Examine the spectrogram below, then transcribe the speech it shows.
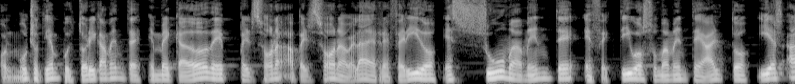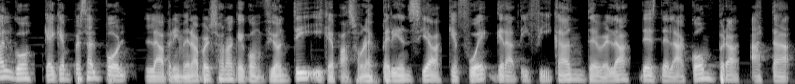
por mucho tiempo históricamente, el mercado de persona a persona, ¿verdad? De referido, es sumamente efectivo, sumamente alto y es algo que hay que empezar por la primera persona que confió en ti y que pasó una experiencia que fue gratificante, ¿verdad? Desde la compra hasta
